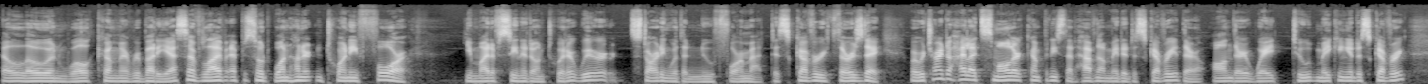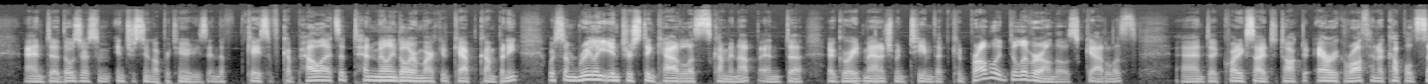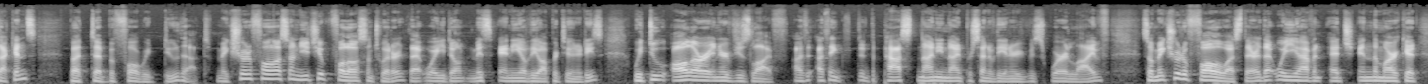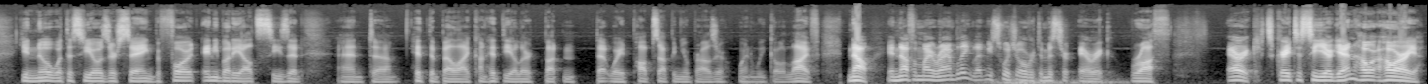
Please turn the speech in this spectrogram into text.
Hello and welcome, everybody. SF Live episode 124. You might have seen it on Twitter. We're starting with a new format, Discovery Thursday, where we're trying to highlight smaller companies that have not made a discovery. They're on their way to making a discovery. And uh, those are some interesting opportunities. In the case of Capella, it's a $10 million market cap company with some really interesting catalysts coming up and uh, a great management team that could probably deliver on those catalysts. And uh, quite excited to talk to Eric Roth in a couple seconds. But uh, before we do that, make sure to follow us on YouTube, follow us on Twitter. That way you don't miss any of the opportunities. We do all our interviews live. I, th- I think the past 99% of the interviews were live. So make sure to follow us there. That way you have an edge in the market. You know what the CEOs are saying before anybody else sees it and uh, hit the bell icon, hit the alert button. That way it pops up in your browser when we go live. Now, enough of my rambling. Let me switch over to Mr. Eric Roth. Eric, it's great to see you again. How, how are you?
